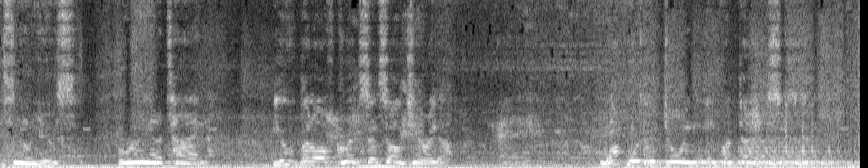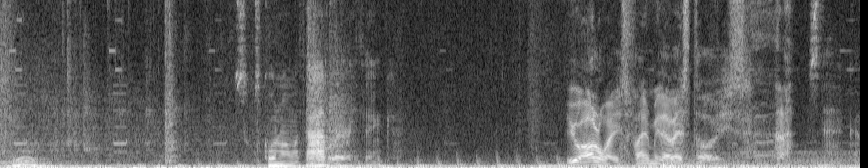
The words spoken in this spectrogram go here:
It's no use. We're running out of time. You've been off grid since Algeria. What were you doing in Verdansk? So what's going on with Adler, I think? You always find me the best toys. Who's that guy?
